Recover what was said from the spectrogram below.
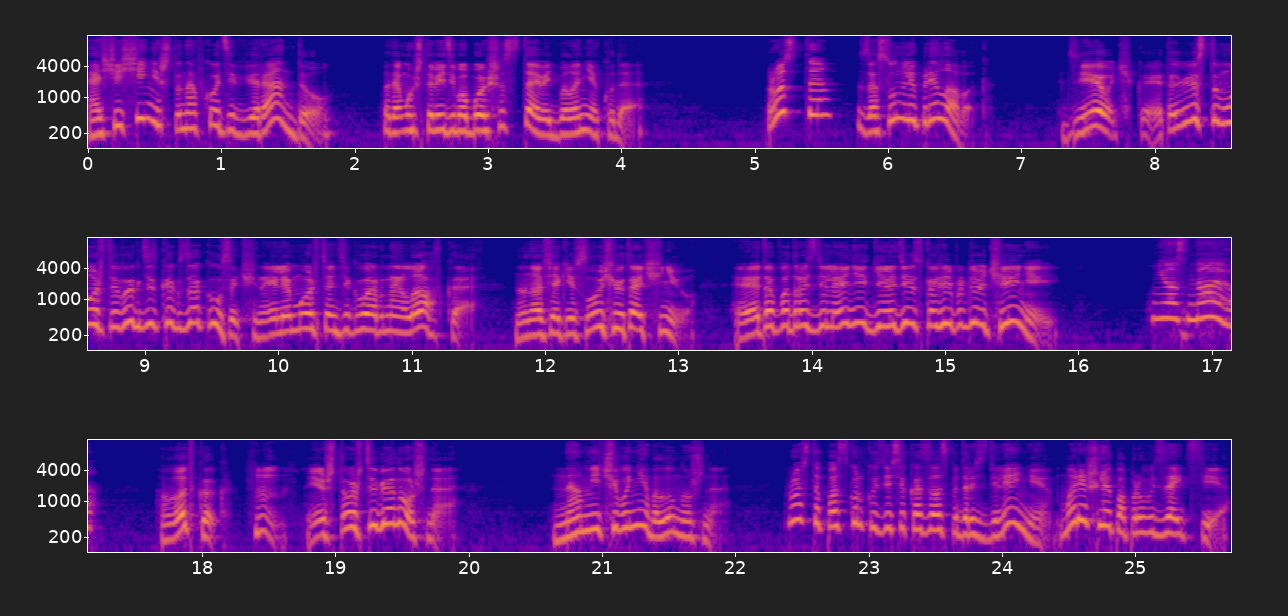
Ощущение, что на входе в веранду, потому что, видимо, больше ставить было некуда, Просто засунули прилавок. «Девочка, это место может и выглядеть как закусочная или, может, антикварная лавка, но на всякий случай уточню. Это подразделение гильдии Искатель Приключений». «Не знаю». «Вот как? Хм, и что ж тебе нужно?» Нам ничего не было нужно. Просто поскольку здесь оказалось подразделение, мы решили попробовать зайти.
